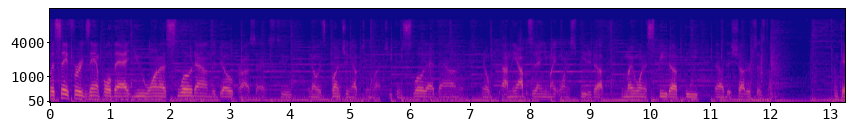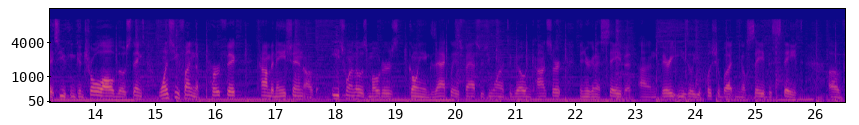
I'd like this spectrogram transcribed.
Let's say, for example, that you want to slow down the dough process to, you know, it's bunching up too much. You can slow that down. You know, on the opposite end, you might want to speed it up. You might want to speed up the, uh, the shutter system. Okay, so you can control all of those things. Once you find the perfect combination of each one of those motors going exactly as fast as you want it to go in concert, then you're going to save it. And very easily, you push a button, you'll save the state of,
